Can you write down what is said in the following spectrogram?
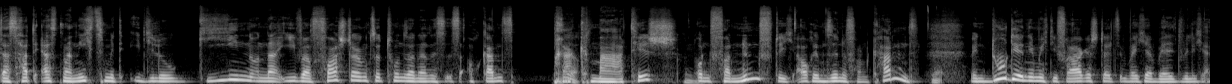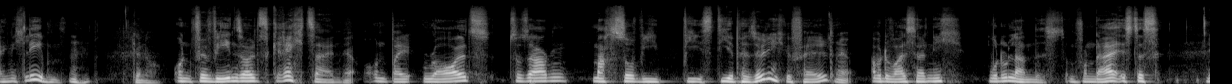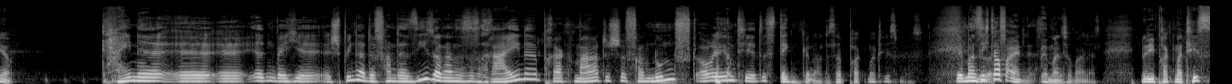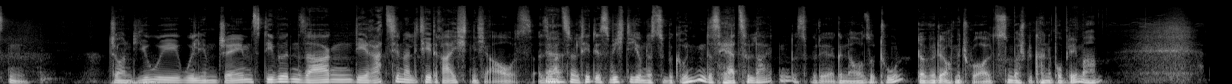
das hat erstmal nichts mit Ideologien und naiver Vorstellung zu tun, sondern es ist auch ganz pragmatisch Genau. und vernünftig, auch im Sinne von Kant. Ja. Wenn du dir nämlich die Frage stellst, in welcher Welt will ich eigentlich leben? Genau. Und für wen soll es gerecht sein? Ja. Und bei Rawls zu sagen, mach so, wie, wie es dir persönlich gefällt, Ja. aber du weißt halt nicht, wo du landest. Und von daher ist das Ja. keine äh, äh, irgendwelche spinnerte Fantasie, sondern es ist reine, pragmatische, vernunftorientiertes Denken, Genau, deshalb Pragmatismus. wenn man sich Nur- darauf einlässt. Wenn man es auf einlässt. Nur die Pragmatisten, John Dewey, William James, die würden sagen, die Rationalität reicht nicht aus. Also die Ja. Rationalität ist wichtig, um das zu begründen, das herzuleiten. Das würde er genauso tun. Da würde er auch mit Rawls zum Beispiel keine Probleme haben.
